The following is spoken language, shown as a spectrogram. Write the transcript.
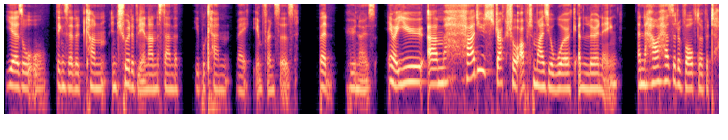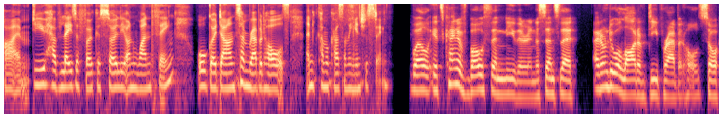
years, or, or things that had come intuitively and understand that people can make inferences but who knows? Anyway, you um, how do you structure or optimize your work and learning? And how has it evolved over time? Do you have laser focus solely on one thing or go down some rabbit holes and come across something interesting? Well, it's kind of both and neither in the sense that I don't do a lot of deep rabbit holes. So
